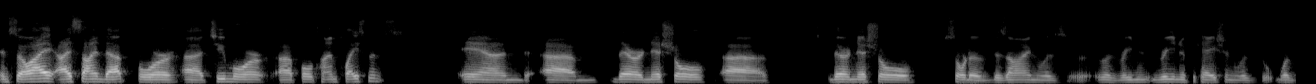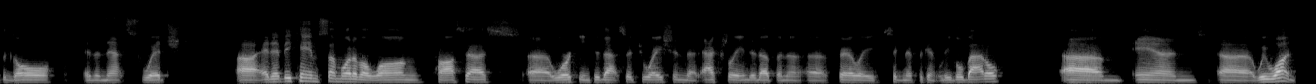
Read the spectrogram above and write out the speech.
And so I, I signed up for uh, two more uh, full time placements. And um, their initial uh, their initial sort of design was was reunification was was the goal, and then that switched uh, and it became somewhat of a long process uh, working through that situation that actually ended up in a, a fairly significant legal battle. Um, and uh, we won.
